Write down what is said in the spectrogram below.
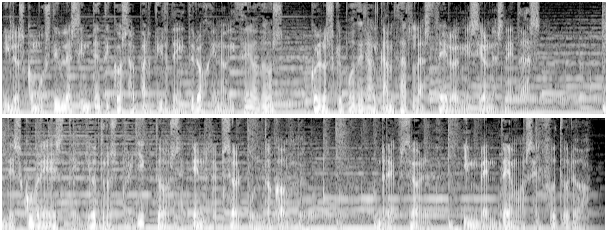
y los combustibles sintéticos a partir de hidrógeno y CO2, con los que poder alcanzar las cero emisiones netas. Descubre este y otros proyectos en Repsol.com. Repsol, inventemos el futuro.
